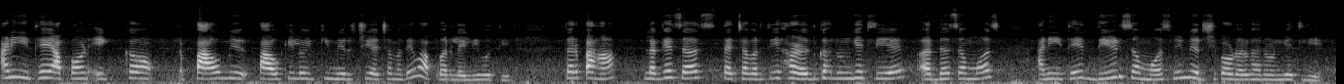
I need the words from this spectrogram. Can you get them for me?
आणि इथे आपण एक पाव मिर पाव किलो इतकी मिरची याच्यामध्ये वापरलेली होती. तर पहा लगेचच त्याच्यावरती हळद घालून घेतली आहे अर्धा चम्मच आणि इथे दीड चम्मच मी मिरची पावडर घालून घेतली आहे.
